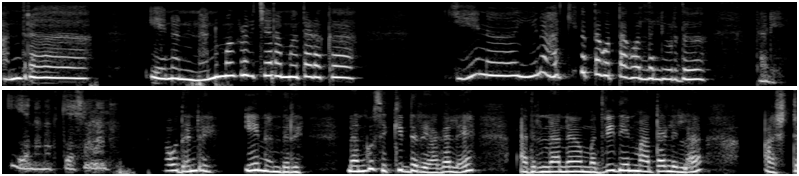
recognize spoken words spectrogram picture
ಅಂದ್ರ ಏನ ನನ್ನ ಮಗಳ ವಿಚಾರ ಮಾತಾಡಕ? ಏನು ಏನು ಹಕ್ಕಿಗತ್ತ ಗೊತ್ತಾಗವಲ್ಲಲ್ಲಿ ಇವ್ರದ್ದು ತಡಿ ಏನನ್ನೋದು ಕೇಶ ಹೌದನ್ರಿ? ಏನಂದ್ರಿ? ನನಗೂ ಸಿಕ್ಕಿದ್ದರಿ ಆಗಲೇ. ಆದ್ರೆ ನಾನು ಮದ್ವಿದೇನು ಮಾತಾಡಲಿಲ್ಲ. ಅಷ್ಟ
